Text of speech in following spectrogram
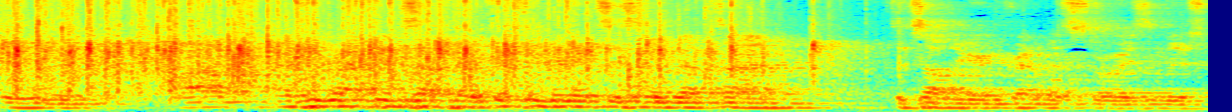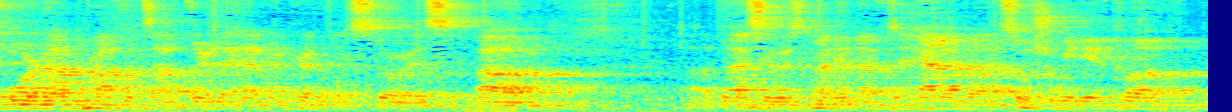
Absolutely. Um, as we wrap things up here, 15 minutes isn't enough time to tell your incredible stories, and there's more nonprofits out there that have incredible stories. Um, uh, Bassie was kind enough to have a social media club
